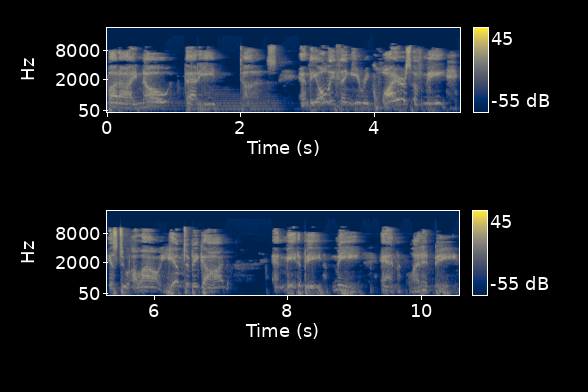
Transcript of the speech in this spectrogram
but I know that he does. And the only thing he requires of me is to allow him to be God and me to be me and let it be.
